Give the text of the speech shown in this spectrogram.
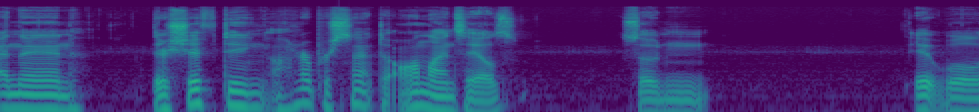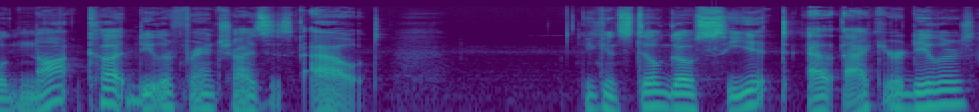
And then they're shifting 100% to online sales. So it will not cut dealer franchises out. You can still go see it at Acura dealers,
